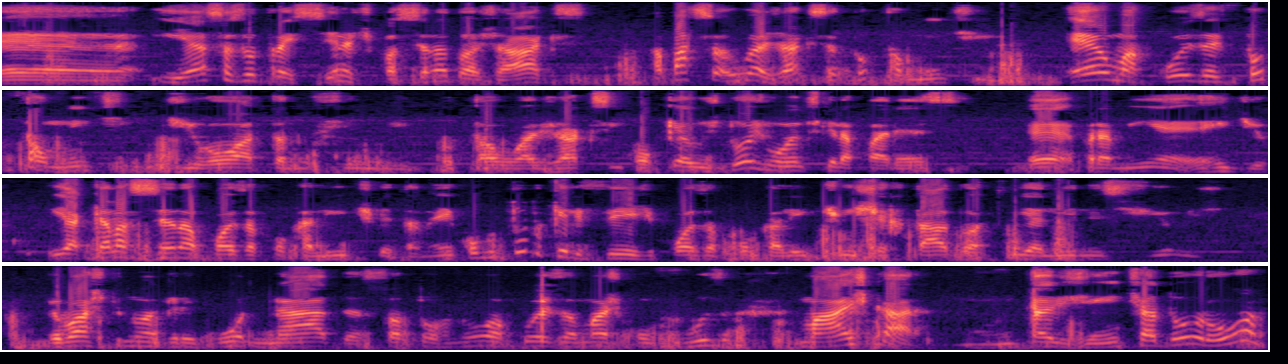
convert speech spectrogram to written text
É, e essas outras cenas, tipo a cena do Ajax, a parte do Ajax é totalmente. É uma coisa totalmente idiota no filme, total o Ajax, em qualquer. Os dois momentos que ele aparece é, para mim é, é, ridículo. E aquela cena pós-apocalíptica também, como tudo que ele fez de pós-apocalíptico enxertado aqui e ali nesses filmes, eu acho que não agregou nada, só tornou a coisa mais confusa. Mas, cara, muita gente adorou.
